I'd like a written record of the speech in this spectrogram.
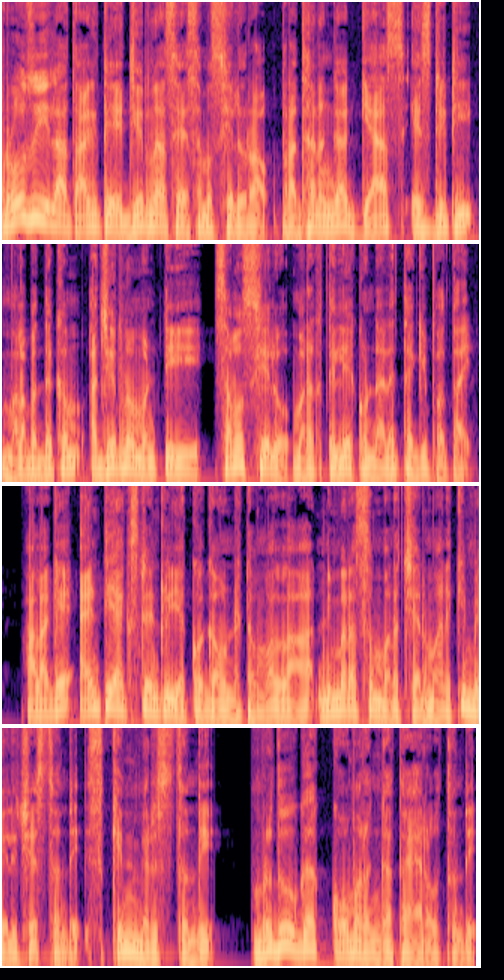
రోజు ఇలా తాగితే జీర్ణాశయ సమస్యలు రావు. ప్రధానంగా గ్యాస్ ఎస్డిటీ మలబద్ధకం అజీర్ణం వంటి సమస్యలు మనకు తెలియకుండానే తగ్గిపోతాయి. అలాగే యాంటీ ఆక్సిడెంట్లు ఎక్కువగా ఉండటం వల్ల నిమ్మరసం మన చర్మానికి మేలు చేస్తుంది. స్కిన్ మెరుస్తుంది. మృదువుగా కోమలంగా తయారవుతుంది.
